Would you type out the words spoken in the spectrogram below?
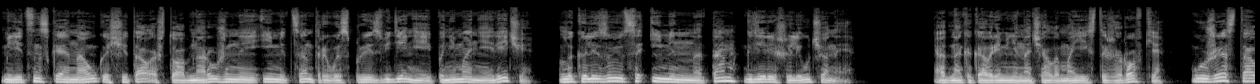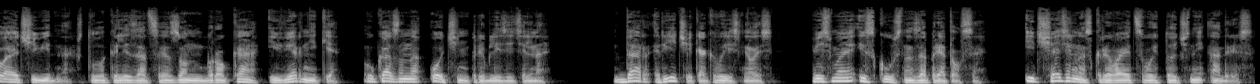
медицинская наука считала, что обнаруженные ими центры воспроизведения и понимания речи локализуются именно там, где решили ученые. Однако ко времени начала моей стажировки уже стало очевидно, что локализация зон Брока и Верники указана очень приблизительно. Дар речи, как выяснилось, весьма искусно запрятался и тщательно скрывает свой точный адрес.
